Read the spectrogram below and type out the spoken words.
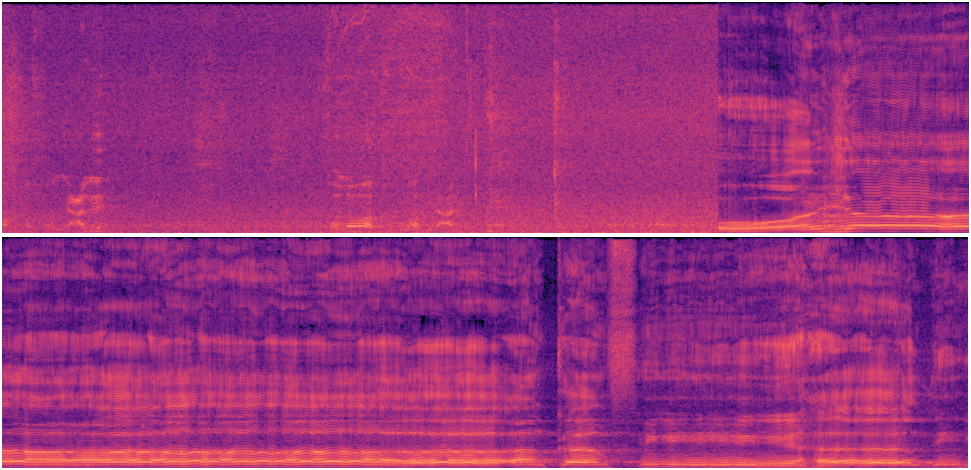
اللهم صل عليه صلوات الله عليه وجاءك في هذه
